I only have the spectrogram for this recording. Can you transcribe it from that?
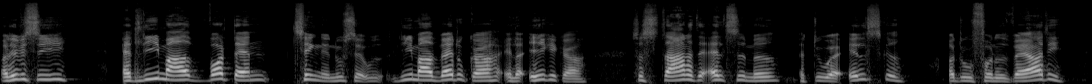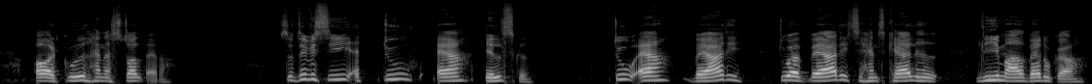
Og det vil sige, at lige meget hvordan tingene nu ser ud, lige meget hvad du gør eller ikke gør, så starter det altid med, at du er elsket, og du er fundet værdig, og at Gud han er stolt af dig. Så det vil sige, at du er elsket. Du er værdig. Du er værdig til hans kærlighed, lige meget hvad du gør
